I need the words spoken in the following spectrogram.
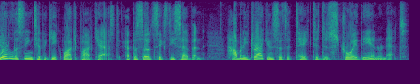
You're listening to the Geek Watch Podcast, episode 67. How many dragons does it take to destroy the internet?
